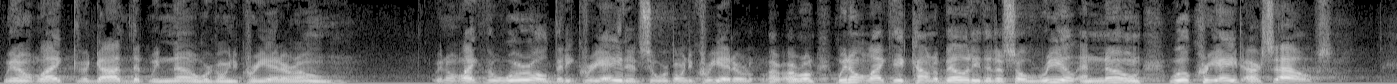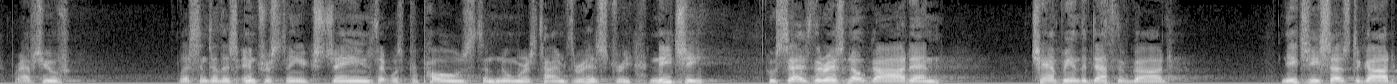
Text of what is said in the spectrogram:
We don't like the God that we know, we're going to create our own. We don't like the world that He created, so we're going to create our, our, own. We don't like the accountability that is so real and known, we'll create ourselves. Perhaps you've listened to this interesting exchange that was proposed numerous times through history. Nietzsche, who says there is no God and championed the death of God. Nietzsche says to God,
